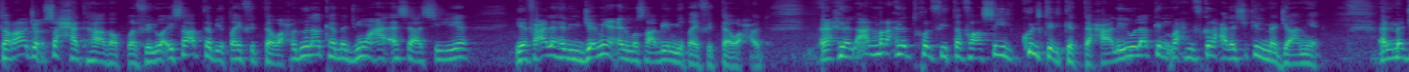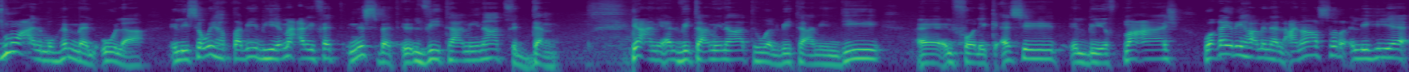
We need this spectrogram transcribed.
تراجع صحة هذا الطفل وإصابته بطيف التوحد هناك مجموعة أساسية يفعلها لجميع المصابين بطيف التوحد. إحنا الآن ما راح ندخل في تفاصيل كل تلك التحاليل ولكن راح نذكرها على شكل مجاميع. المجموعة المهمة الأولى اللي يسويها الطبيب هي معرفة نسبة الفيتامينات في الدم. يعني الفيتامينات هو الفيتامين D، ال folic acid، ال B 12 وغيرها من العناصر اللي هي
